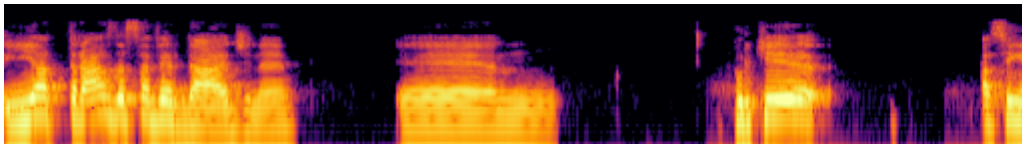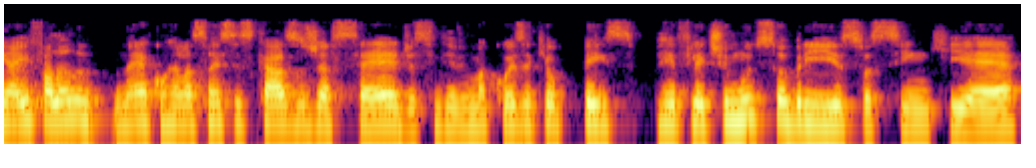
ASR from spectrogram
ir atrás dessa verdade, né? É, porque, assim, aí falando, né, com relação a esses casos de assédio, assim, teve uma coisa que eu pense, refleti muito sobre isso, assim, que é,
